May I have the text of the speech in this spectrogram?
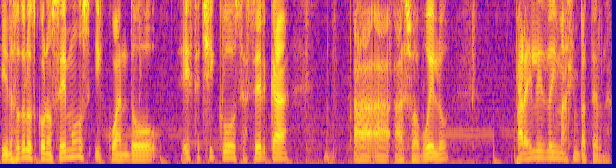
Y nosotros los conocemos y cuando este chico se acerca a, a su abuelo, para él es la imagen paterna.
